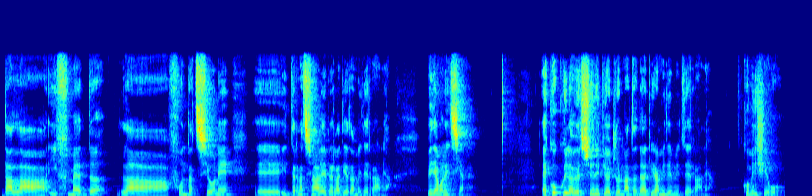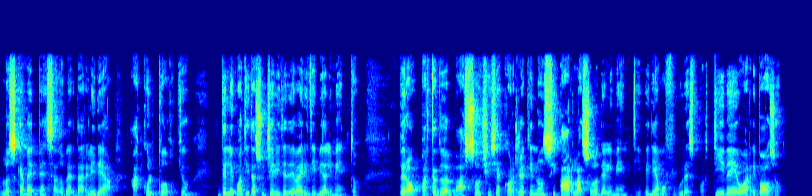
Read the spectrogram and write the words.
dalla IFMED, la Fondazione eh, Internazionale per la Dieta Mediterranea. Vediamola insieme. Ecco qui la versione più aggiornata della piramide mediterranea. Come dicevo, lo schema è pensato per dare l'idea, a colpo d'occhio, delle quantità suggerite dai vari tipi di alimento. Però, partendo dal basso, ci si accorge che non si parla solo di alimenti, vediamo figure sportive o a riposo,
